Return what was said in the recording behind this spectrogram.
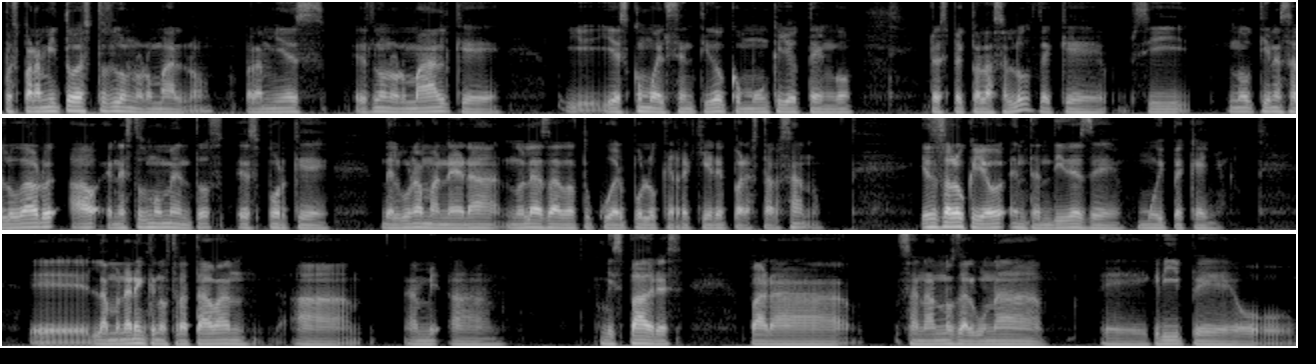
pues para mí todo esto es lo normal, ¿no? Para mí es, es lo normal que, y, es como el sentido común que yo tengo respecto a la salud, de que si no tienes salud en estos momentos es porque de alguna manera no le has dado a tu cuerpo lo que requiere para estar sano. Y eso es algo que yo entendí desde muy pequeño. Eh, la manera en que nos trataban a, mis padres para sanarnos de alguna eh, gripe o,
